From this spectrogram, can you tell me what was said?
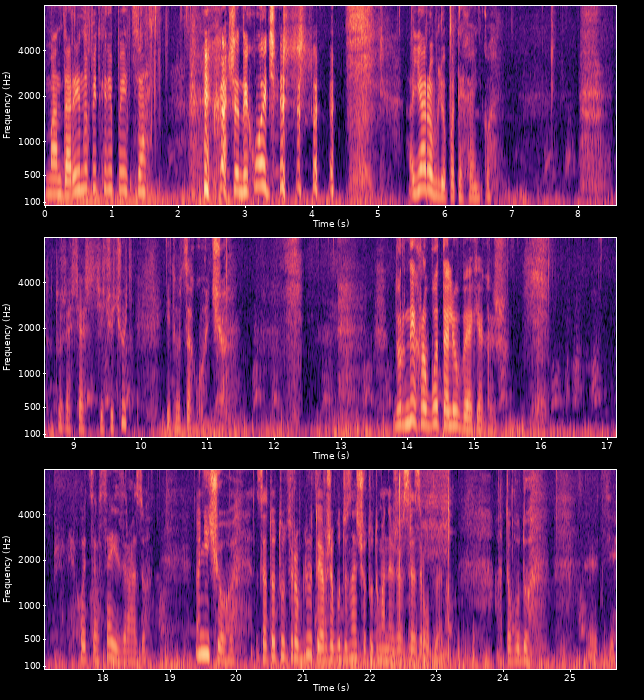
мандарину підкріпитися. Каже, не хочеш. А я роблю потихеньку. Тут уже зараз ще чуть-чуть і тут закончу. Дурних робота любить, як я кажу. Хочеться все і зразу. Ну нічого. Зато тут зроблю, то я вже буду знати, що тут у мене вже все зроблено. А то буду. Ці...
